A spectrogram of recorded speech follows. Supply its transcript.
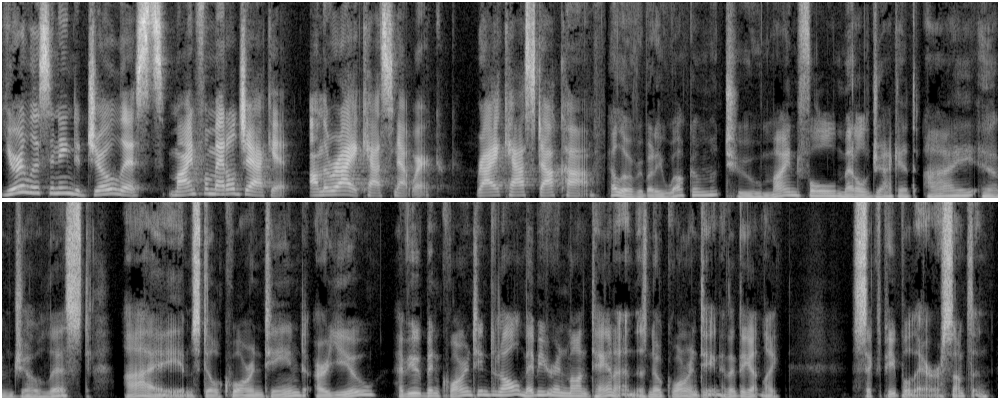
You're listening to Joe List's Mindful Metal Jacket on the Riotcast Network, riotcast.com. Hello, everybody. Welcome to Mindful Metal Jacket. I am Joe List. I am still quarantined. Are you? Have you been quarantined at all? Maybe you're in Montana and there's no quarantine. I think they got like six people there or something.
